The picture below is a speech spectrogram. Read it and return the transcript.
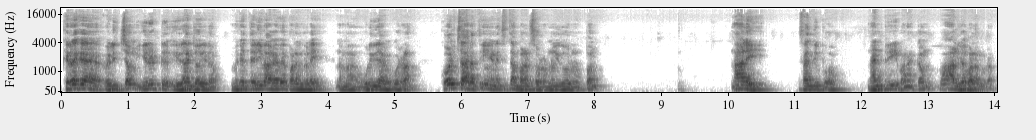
கிரக வெளிச்சம் இருட்டு இதுதான் ஜோதிடம். மிக தெளிவாகவே பலன்களை நம்ம உறுதியாக கூறலாம். கோல்சாரத்தையும் இணைச்சு தான் பலன் சொல்லணும். இது ஒரு நுட்பம். நாளை சந்திப்போம். நன்றி வணக்கம். வாழ்க வளமுடன்.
